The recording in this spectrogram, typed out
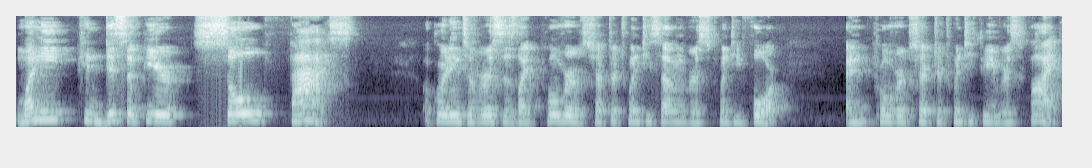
Money can disappear so fast. According to verses like Proverbs chapter 27 verse 24 and Proverbs chapter 23 verse 5.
